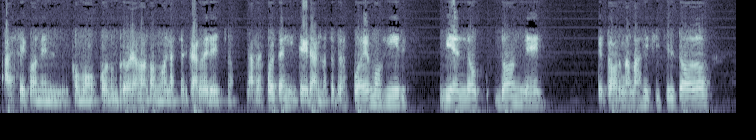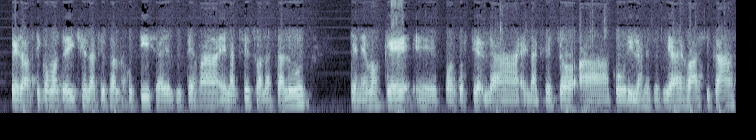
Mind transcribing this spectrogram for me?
hace con el como con un programa como el Acercar Derecho. La respuesta es integral. Nosotros podemos ir viendo dónde se torna más difícil todo, pero así como te dije el acceso a la justicia y el sistema, el acceso a la salud, tenemos que eh, por cuestión la, el acceso a cubrir las necesidades básicas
